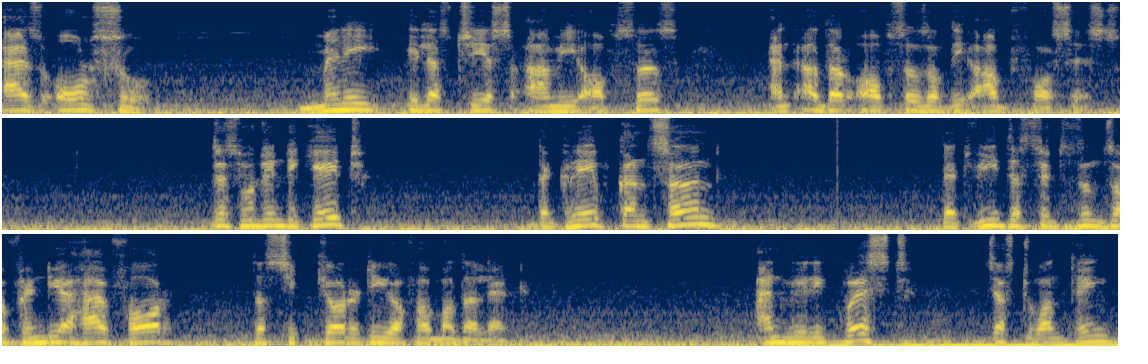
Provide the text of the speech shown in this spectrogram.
as also many illustrious army officers and other officers of the armed forces. This would indicate the grave concern that we, the citizens of India, have for the security of our motherland. And we request just one thing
